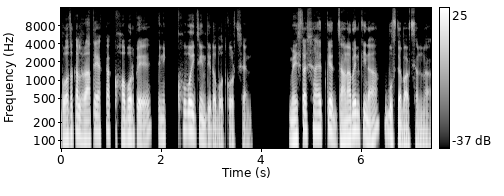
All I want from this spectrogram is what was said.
গতকাল রাতে একটা খবর পেয়ে তিনি খুবই চিন্তিত বোধ করছেন। মিনিস্টার সাহেবকে জানাবেন কিনা বুঝতে পারছেন না।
